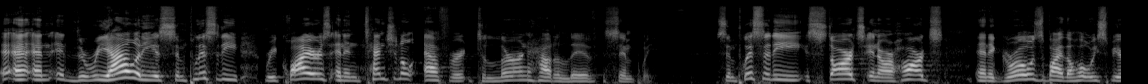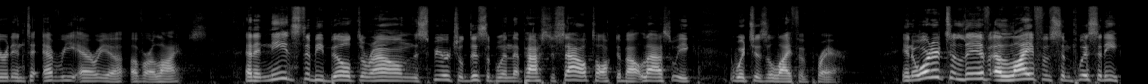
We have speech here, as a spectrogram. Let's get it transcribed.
and, and the reality is, simplicity requires an intentional effort to learn how to live simply. Simplicity starts in our hearts and it grows by the Holy Spirit into every area of our lives. And it needs to be built around the spiritual discipline that Pastor Sal talked about last week, which is a life of prayer. In order to live a life of simplicity,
